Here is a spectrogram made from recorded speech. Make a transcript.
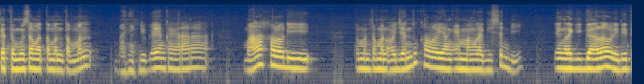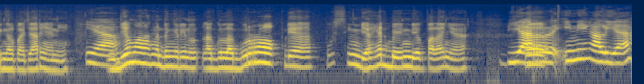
Ketemu sama teman-teman banyak juga yang kayak Rara. Malah kalau di teman-teman Ojan tuh kalau yang emang lagi sedih yang lagi galau nih ditinggal pacarnya nih. Iya. dia malah ngedengerin lagu-lagu rock dia pusing dia headbang dia kepalanya. Biar ini kali ya,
